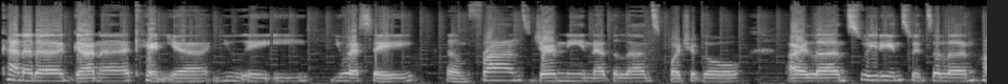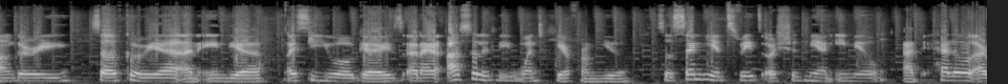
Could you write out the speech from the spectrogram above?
Canada, Ghana, Kenya, UAE, USA, um, France, Germany, Netherlands, Portugal, Ireland, Sweden, Switzerland, Hungary, South Korea, and India. I see you all, guys, and I absolutely want to hear from you. So send me a tweet or shoot me an email at hello at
